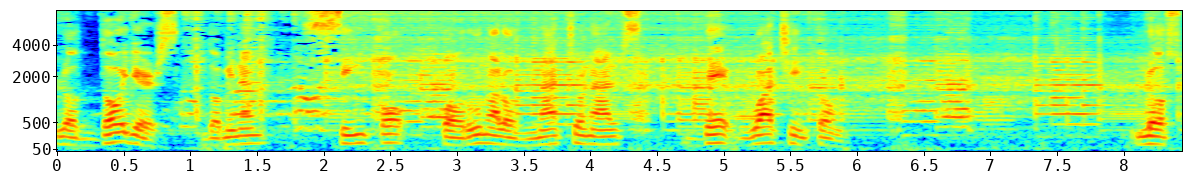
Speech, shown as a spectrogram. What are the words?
Los Dodgers dominan 5 por 1 a los Nationals de Washington. Los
